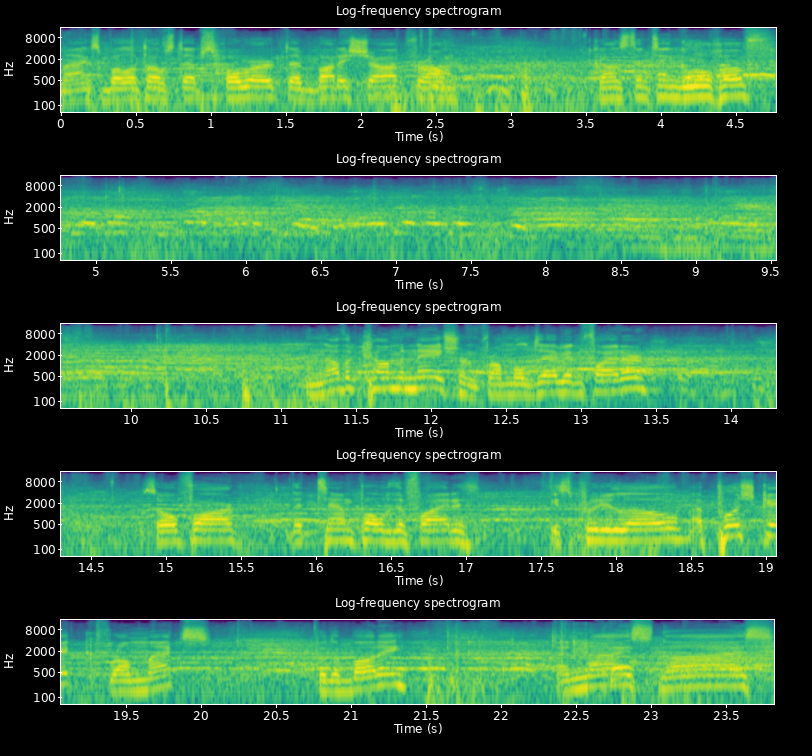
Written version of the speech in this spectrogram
Max Bolotov steps forward, a body shot from Konstantin Gluhov. Another combination from Moldavian fighter. So far, the tempo of the fight is, is pretty low. A push kick from Max to the body. A nice, nice,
